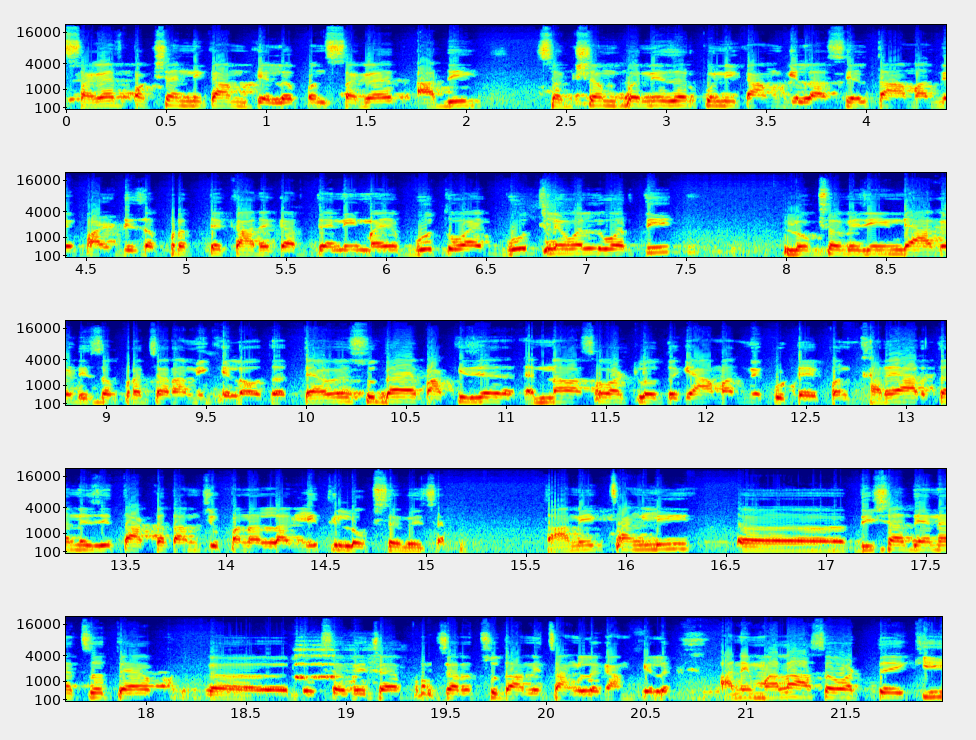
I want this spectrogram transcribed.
सगळ्याच पक्षांनी काम केलं पण सगळ्यात अधिक सक्षमपणे जर कुणी काम केलं असेल तर आम आदमी पार्टीचा प्रत्येक कार्यकर्त्यांनी म्हणजे बूथ वाय बूथ लेवल लोकसभेचे लोकसभेच्या इंडिया आघाडीचा प्रचार आम्ही केला होता. त्यावेळेस सुद्धा बाकीच्या यांना असं वाटलं होतं की आम आदमी कुठे आहे? पण खऱ्या अर्थाने जी ताकद आमची पणाला लागली ती लोकसभेच्या तर आम्ही एक चांगली दिशा देण्याचं त्या लोकसभेच्या प्रचारात सुद्धा आम्ही चांगलं काम केलं. आणि मला असं वाटतंय की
